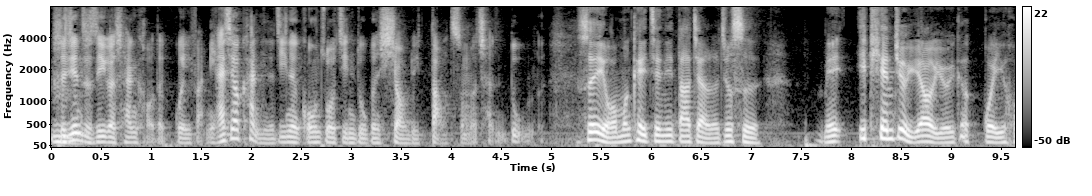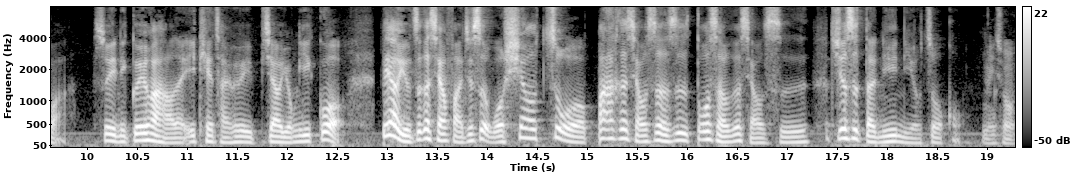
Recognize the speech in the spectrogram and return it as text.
时间只是一个参考的规范，你还是要看你的今天的工作进度跟效率到什么程度了。所以我们可以建议大家的就是，每一天就要有一个规划。所以你规划好了，一天才会比较容易过。不要有这个想法，就是我需要做八个小时还，是多少个小时，就是等于你有做工。没错。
